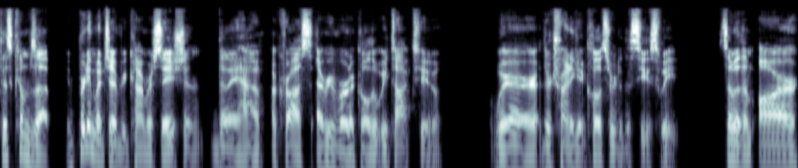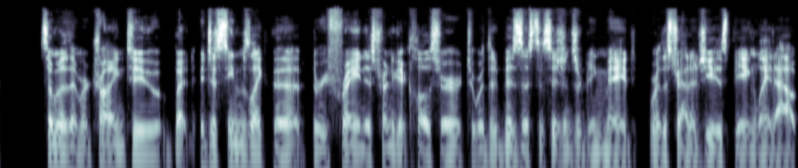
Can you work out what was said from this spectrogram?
This comes up in pretty much every conversation that I have across every vertical that we talk to, where they're trying to get closer to the C suite. Some of them are, some of them are trying to, but it just seems like the, the refrain is trying to get closer to where the business decisions are being made, where the strategy is being laid out.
